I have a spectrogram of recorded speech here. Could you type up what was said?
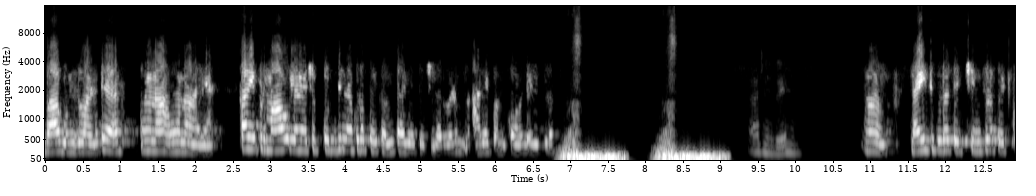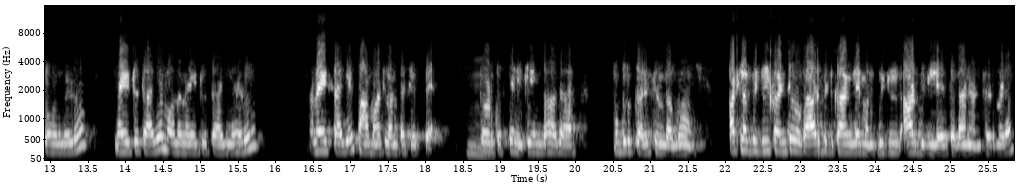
బాగుండు అంటే అవునా అవునా అని. కానీ ఇప్పుడు మా ఊర్లో నేను పొద్దున్న కూడా పోయి కళ్ళు తాగేసి వచ్చినారు మేడం. అదే కొనుక్కోండి ఇప్పుడు నైట్ కూడా తెచ్చి ఇంట్లో పెట్టుకోమన్నాడు నైట్ తాగే మొన్న నైట్ తాగినాడు. నైట్ తాగే ఆ మాటలు అంతా చెప్పా. తోడుకొస్తే నీకేం బాగా ముగ్గురు కలిసి ఉందాము. అట్లా బిడ్డల కంటే ఒక ఆడబిడ్డ కానిలే మనకు బిడ్డలు ఆడబిడ్డ లేదు కదా అని అంటాడు మేడం.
